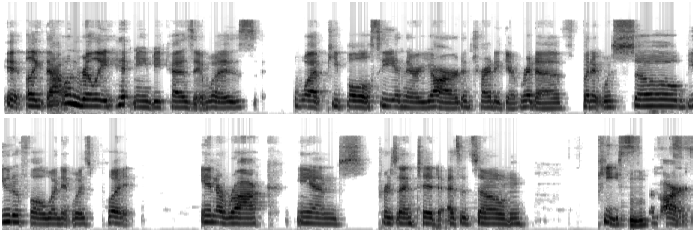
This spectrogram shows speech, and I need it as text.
it like that one really hit me because it was what people see in their yard and try to get rid of, but it was so beautiful when it was put in a rock and presented as its own piece Mhm. of art.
